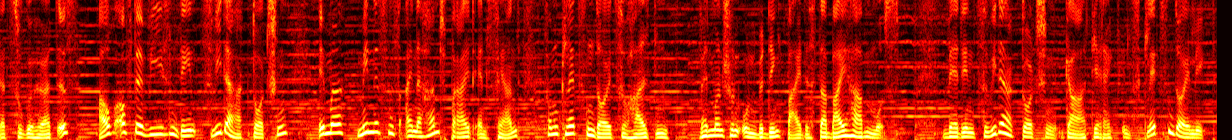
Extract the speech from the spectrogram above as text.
Dazu gehört es, auch auf der Wiesen den Zwiederhackdotschen immer mindestens eine Handbreit entfernt vom Kletzendoi zu halten, wenn man schon unbedingt beides dabei haben muss. Wer den Zuwiderdeutschen gar direkt ins Glätzendeu legt,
